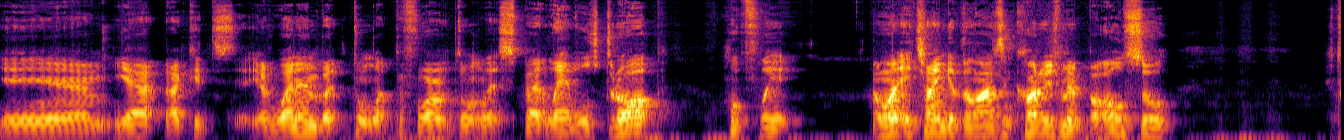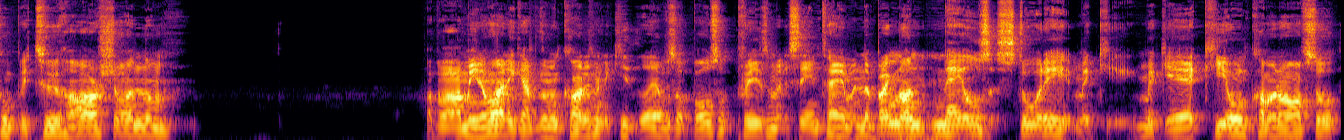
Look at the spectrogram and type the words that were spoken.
um, yeah, that could you're winning, but don't let perform, don't let spit levels drop. Hopefully, I want to try and give the lads encouragement, but also don't be too harsh on them. But I mean, I want to give them encouragement to keep the levels up, but also praise them at the same time. And they're bringing on Miles Storey, Mc, Mc, uh, coming off, so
